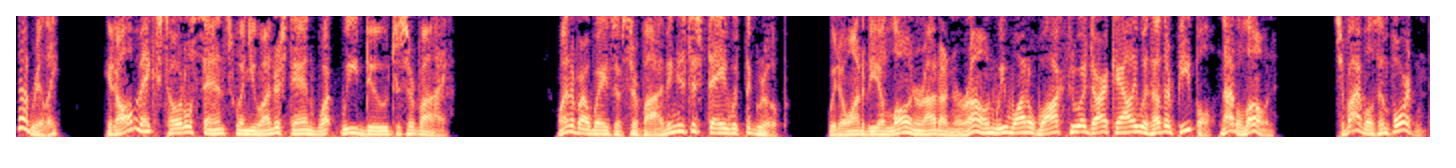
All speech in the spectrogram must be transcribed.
Not really. It all makes total sense when you understand what we do to survive. One of our ways of surviving is to stay with the group. We don't want to be alone or out on our own. We want to walk through a dark alley with other people, not alone. Survival is important.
